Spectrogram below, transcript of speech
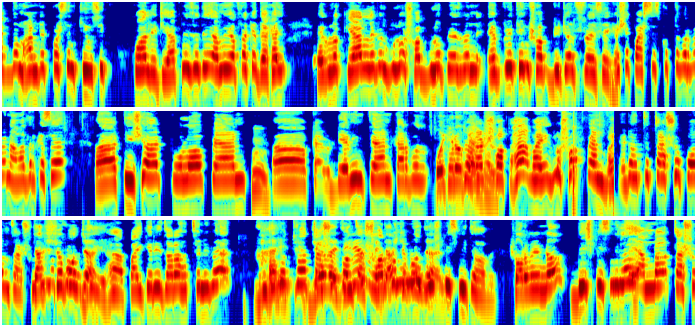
একদম হান্ড্রেড পার্সেন্ট কিউসি কোয়ালিটি আপনি যদি আমি আপনাকে দেখাই এগুলো কেয়ার লেভেলগুলো সবগুলো পেয়ে যাবেন। এভরিথিং সব ডিটেলস রয়েছে এখানে। এসে পারচেস করতে পারবেন আমাদের কাছে T shirt polo pant denim pant কার্বো সব হ্যাঁ ভাই এগুলো সব প্যান্ট ভাই। এটা হচ্ছে চারশো পঞ্চাশ। 450? হ্যাঁ পাইকারি যারা হচ্ছে নিবে শুধুমাত্র চারশো পঞ্চাশ সর্বনিম্ন 450? বিশ পিস নিতে হবে সর্বনিম্ন বিশ পিস নিলেই আমরা চারশো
